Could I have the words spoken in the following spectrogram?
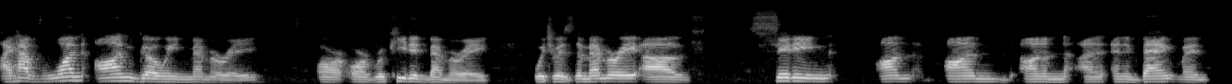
I have one ongoing memory, or or repeated memory, which was the memory of sitting on on on an, an embankment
